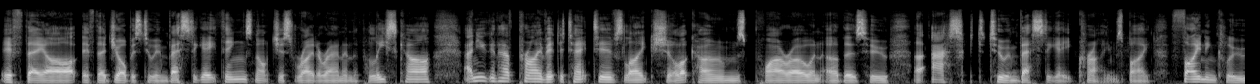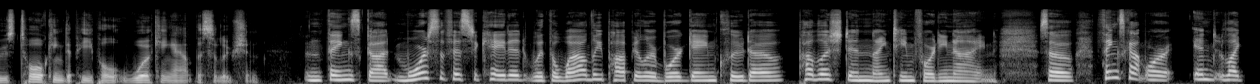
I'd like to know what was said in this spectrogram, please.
if they are if their job is to investigate things, not just ride around in the police car. And you can have private detectives like Sherlock Holmes, Poirot, and others who are asked to investigate crimes by finding clues, talking to people, working out the solution. And things got more sophisticated with the wildly popular board game Cluedo, published in 1949. So things got more in, like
